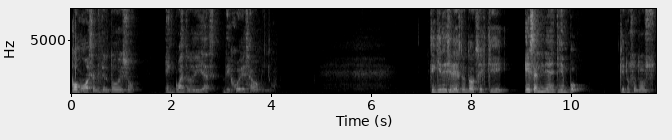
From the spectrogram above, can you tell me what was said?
¿Cómo vas a meter todo eso en cuatro días de jueves a domingo? ¿Qué quiere decir esto entonces? Que esa línea de tiempo que nosotros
